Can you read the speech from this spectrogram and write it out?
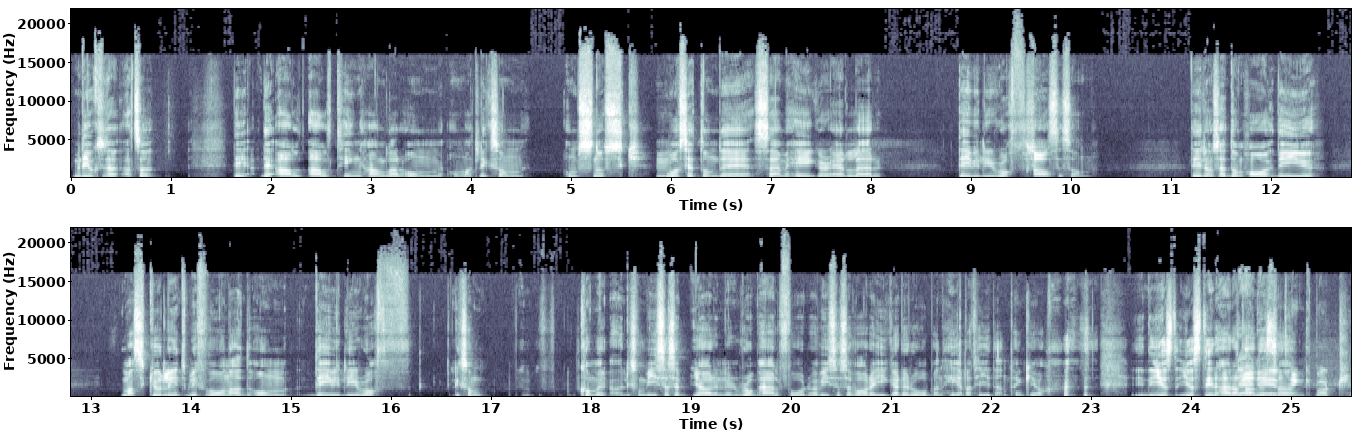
Men det är också så här, alltså, det, det all, allting handlar om, om att liksom, om snusk. Mm. Oavsett om det är Sammy Hager eller David Lee Roth känns Ja. det som. Det är, de, så här, de har, det är ju, man skulle inte bli förvånad om David Lee Roth liksom kommer liksom visa sig, göra en Rob Halford och visa sig vara i garderoben hela tiden, tänker jag. just, just i det här att Det, han det är är så... tänkbart.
